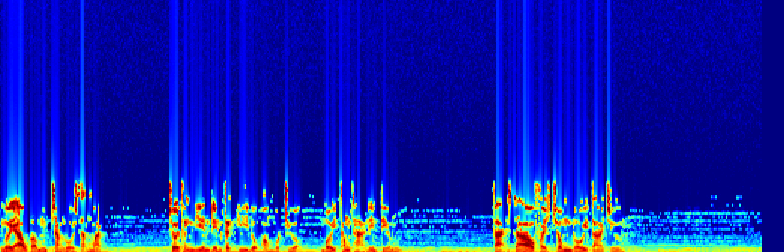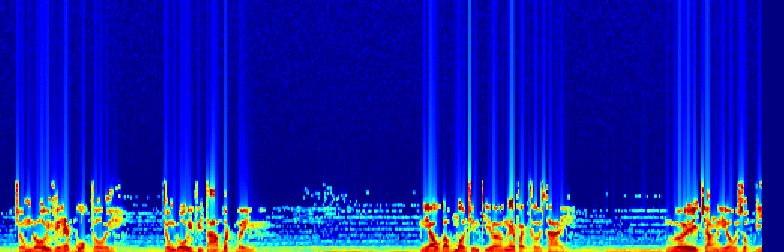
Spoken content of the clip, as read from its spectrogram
Người áo gấm chẳng đổi sắc mặt. Trời thanh niên đến cách y độ khoảng một trượng Mới thong thả lên tiếng. Tại sao phải chống đối ta chứ? Chống đối vì ép buộc thôi. Chống đối vì ta bất bình. Nghèo gấm ở trên kia nghe vậy thở dài. Ngươi chẳng hiểu dụng ý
